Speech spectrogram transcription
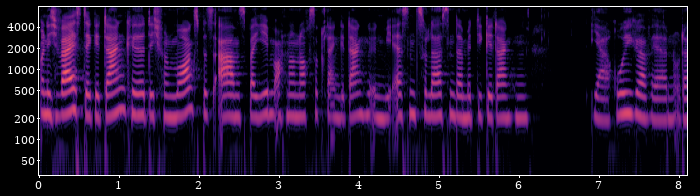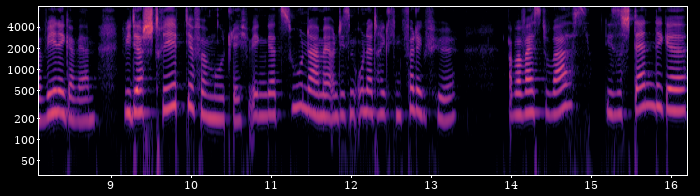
Und ich weiß, der Gedanke, dich von morgens bis abends bei jedem auch nur noch so kleinen Gedanken irgendwie essen zu lassen, damit die Gedanken ja ruhiger werden oder weniger werden, widerstrebt dir vermutlich wegen der Zunahme und diesem unerträglichen Völlegefühl. Aber weißt du was? Dieses ständige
